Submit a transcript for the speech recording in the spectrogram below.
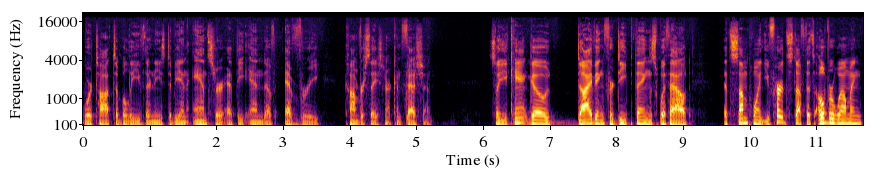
were taught to believe there needs to be an answer at the end of every conversation or confession. So you can't go diving for deep things without at some point you've heard stuff that's overwhelming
